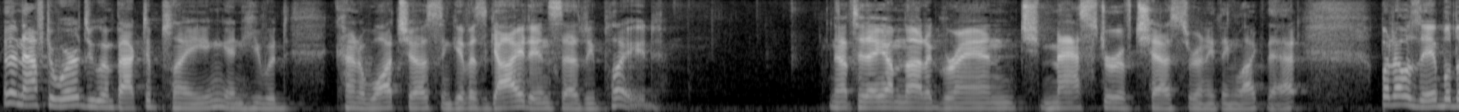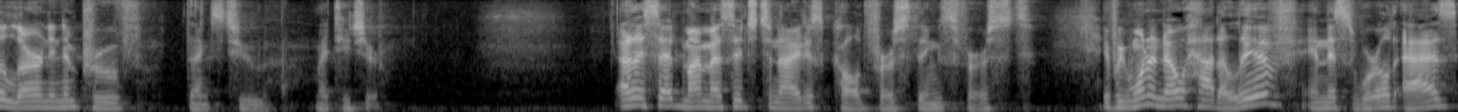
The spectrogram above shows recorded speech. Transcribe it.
And then afterwards, we went back to playing, and he would kind of watch us and give us guidance as we played. Now, today, I'm not a grand master of chess or anything like that, but I was able to learn and improve thanks to my teacher. As I said, my message tonight is called First Things First. If we want to know how to live in this world as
